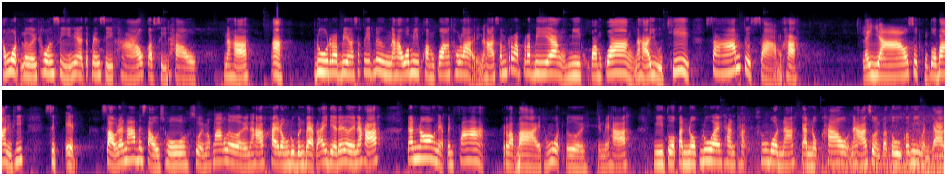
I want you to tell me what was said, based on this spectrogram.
ทั้งหมดเลยโทนสีเนี่ยจะเป็นสีขาวกับสีเทานะคะอะดูระเบียงสักนิดนึงนะคะว่ามีความกว้างเท่าไหร่นะคะสำหรับระเบียงมีความกว้างนะคะอยู่ที่ 3.3 ค่ะ และยาวสุดของตัวบ้านอยู่ที่ 11 เสาด้านหน้าเป็นเสาโชว์สวยมากๆเลยนะคะ ใครลองดูเป็นแบบและไอเดียได้เลยนะคะ ด้านนอกเนี่ยเป็นฝ้าระบายทั้งหมดเลยเห็นไหมคะ มีตัวกันนกด้วยทางข้างบนนะกันนกเข้านะคะ ส่วนประตูก็มีเหมือนกัน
